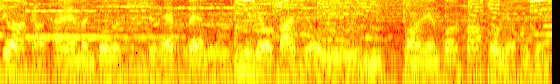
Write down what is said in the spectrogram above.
希望小团员们多多支持 FM 一六八九一五一王源官方后援会电台。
